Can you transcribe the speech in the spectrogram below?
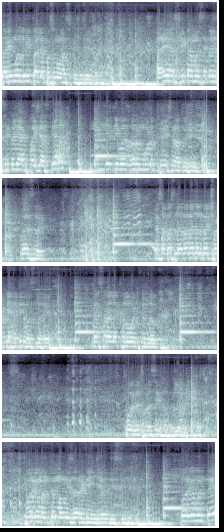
तरी म्हणलं इथं आल्यापासून वास कसं येत? अरे असली कामं सकाळी सकाळी आठ पैसे असतात म्हणजे दिवसभर मूड फ्रेश राहतो हे. वर सर. कसा बसला बघा जण का छोट्या हातीत बसलोय. घसराला खलवट करलं होतं पोरग थोडस घाबरले पोरग म्हणते मम्मी जरा डेंजर दिसते. पोरग म्हणते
